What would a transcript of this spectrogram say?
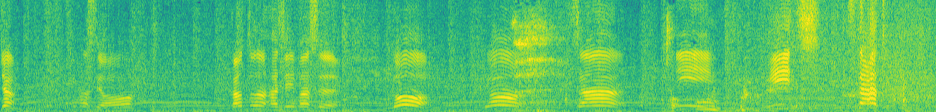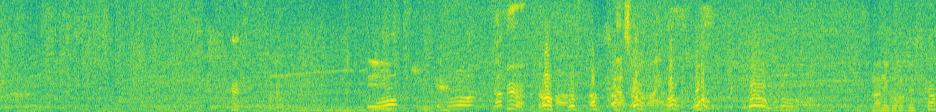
じゃあいきますよ。カウントダウン始めます。54321スタート。えー何事ですか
